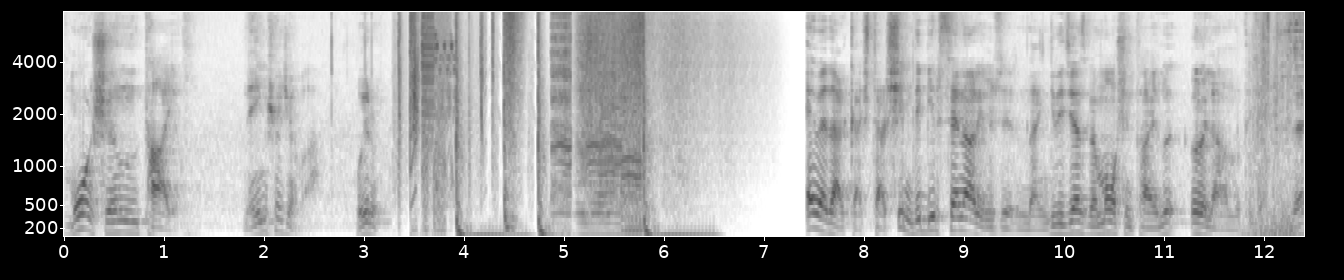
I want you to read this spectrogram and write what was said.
Motion Tile. Neymiş acaba? Buyurun. Evet arkadaşlar şimdi bir senaryo üzerinden gideceğiz ve Motion Tile'ı öyle anlatacağım size.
